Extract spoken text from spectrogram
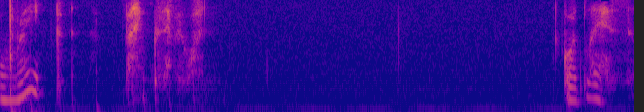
All right. Thanks, everyone. God bless.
